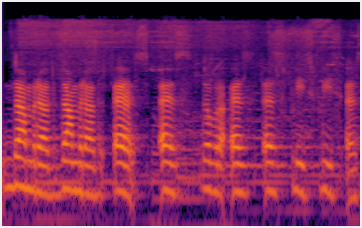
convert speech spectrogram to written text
Dam radę, dam radę. S, S, dobra, S, S, please, please, S.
